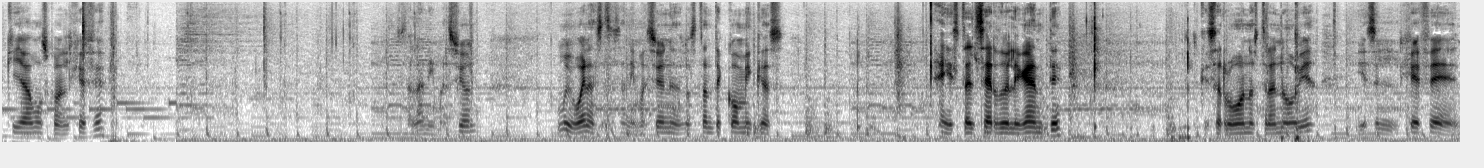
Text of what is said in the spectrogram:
aquí ya vamos con el jefe. Está la animación. Muy buenas estas animaciones, bastante cómicas. Ahí está el cerdo elegante que se robó a nuestra novia y es el jefe en,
